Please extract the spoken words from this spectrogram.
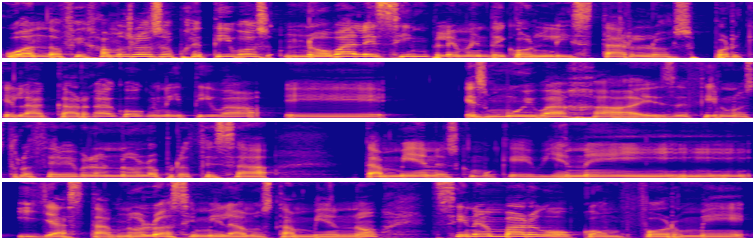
cuando fijamos los objetivos no vale simplemente con listarlos, porque la carga cognitiva eh, es muy baja, es decir, nuestro cerebro no lo procesa tan bien, es como que viene y, ya está, no lo asimilamos tan bien, ¿no? Sin embargo, conforme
